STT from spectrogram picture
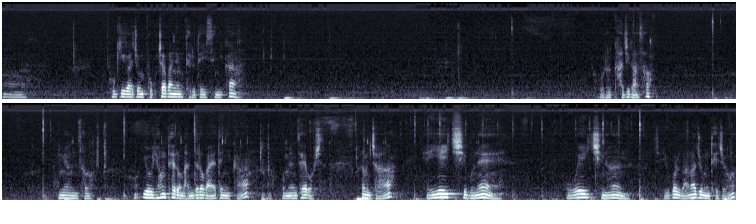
어, 보기가 좀 복잡한 형태로 되어 있으니까 요거를 가져가서 보면서 어, 요 형태로 만들어 가야 되니까 어, 보면서 해봅시다. 그럼 자 AH분의 OH는 이걸 나눠주면 되죠.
